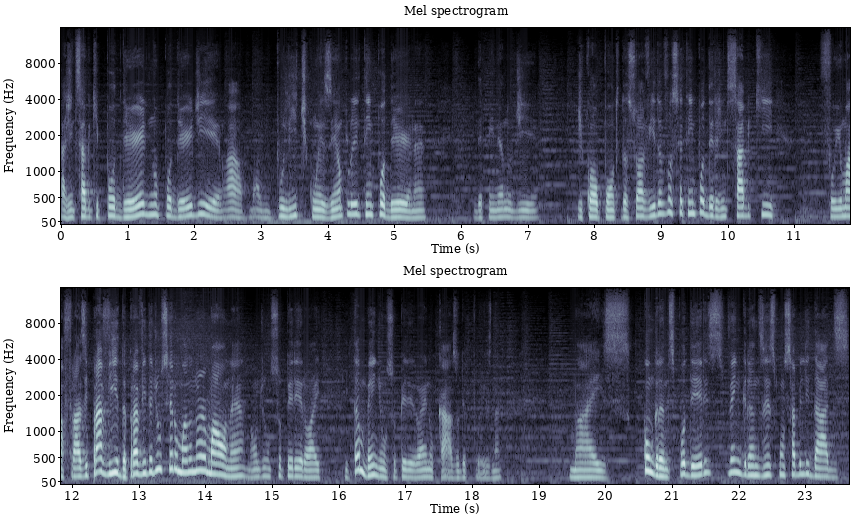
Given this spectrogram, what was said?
A gente sabe que poder no poder de. Ah, um político, um exemplo, ele tem poder, né? Dependendo de, de qual ponto da sua vida, você tem poder. A gente sabe que foi uma frase pra vida, pra vida de um ser humano normal, né? Não de um super-herói. E também de um super-herói, no caso, depois, né? Mas com grandes poderes vem grandes responsabilidades.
